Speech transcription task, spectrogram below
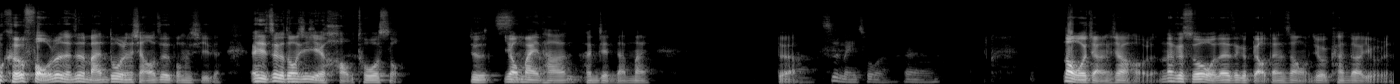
不可否认的，真的蛮多人想要这个东西的，而且这个东西也好脱手，就是要卖它很简单卖。对啊，是没错。嗯，那我讲一下好了。那个时候我在这个表单上，我就看到有人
